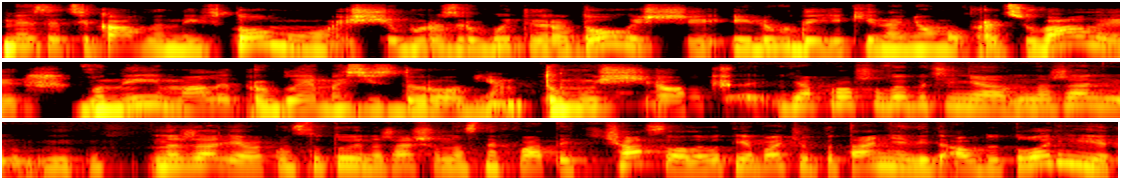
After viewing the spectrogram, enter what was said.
не зацікавлений в тому, щоб розробити родовище, і люди, які на ньому працювали, вони мали проблеми зі здоров'ям, тому що Я прошу вибачення. На жаль, на жаль, я констатую, на жаль, що в нас не хватить часу, але от я бачу питання від аудиторії е,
